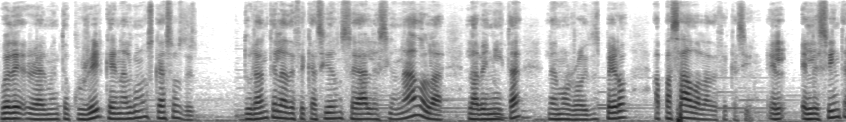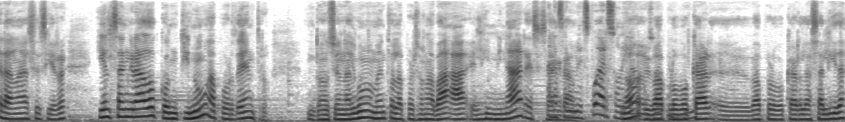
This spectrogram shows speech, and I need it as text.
Puede realmente ocurrir que en algunos casos durante la defecación se ha lesionado la, la venita, la hemorroides, pero ha pasado a la defecación. El, el esfínter anal se cierra y el sangrado continúa por dentro. Entonces, en algún momento la persona va a eliminar ese sangrado. Hacer un esfuerzo, digamos. Y va a, provocar, eh, va a provocar la salida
